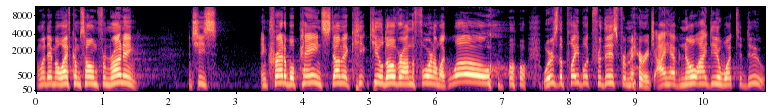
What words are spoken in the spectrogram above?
And one day my wife comes home from running, and she's incredible pain, stomach keeled over on the floor, and I'm like, whoa, where's the playbook for this for marriage? I have no idea what to do.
